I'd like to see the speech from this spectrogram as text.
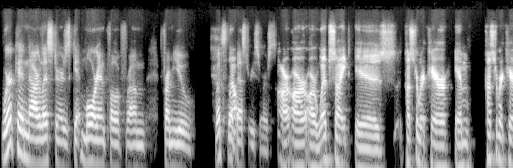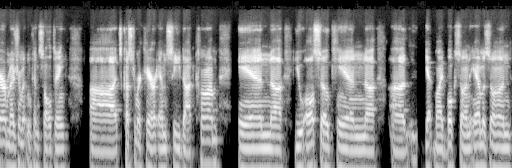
Where can our listeners get more info from from you? What's the well, best resource? Our, our, our website is customer care m customer care measurement and consulting. Uh, it's customercaremc.com. And uh, you also can uh, uh, get my books on Amazon,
